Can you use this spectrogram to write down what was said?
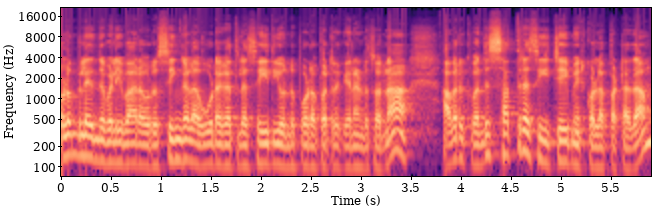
கொழும்புலேருந்து வெளிவர ஒரு சிங்கள ஊடகத்தில் செய்தி ஒன்று போடப்பட்டிருக்கு. என்னென்னு சொன்னால் அவருக்கு வந்து சத்திர சிகிச்சை மேற்கொள்ளப்பட்டதாம்.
